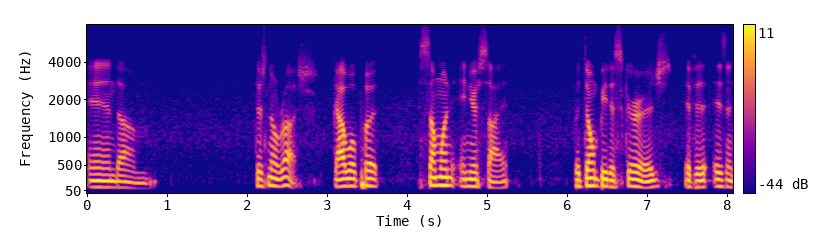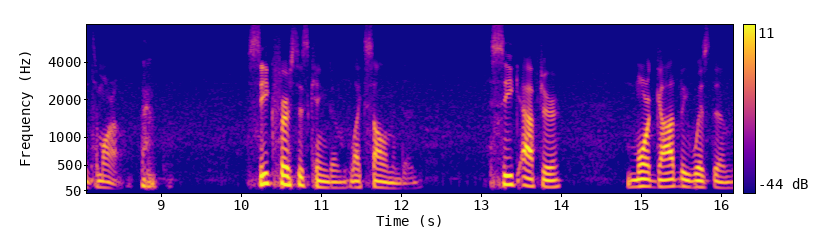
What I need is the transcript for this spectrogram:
And um, there's no rush. God will put someone in your sight but don't be discouraged if it isn't tomorrow. Seek first his kingdom, like Solomon did. Seek after more godly wisdom,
